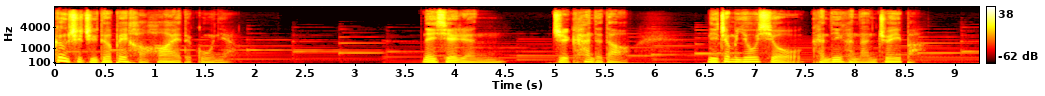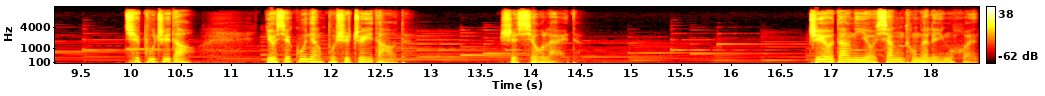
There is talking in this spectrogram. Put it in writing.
更是值得被好好爱的姑娘。那些人只看得到你这么优秀，肯定很难追吧？却不知道，有些姑娘不是追到的，是修来的。只有当你有相同的灵魂。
